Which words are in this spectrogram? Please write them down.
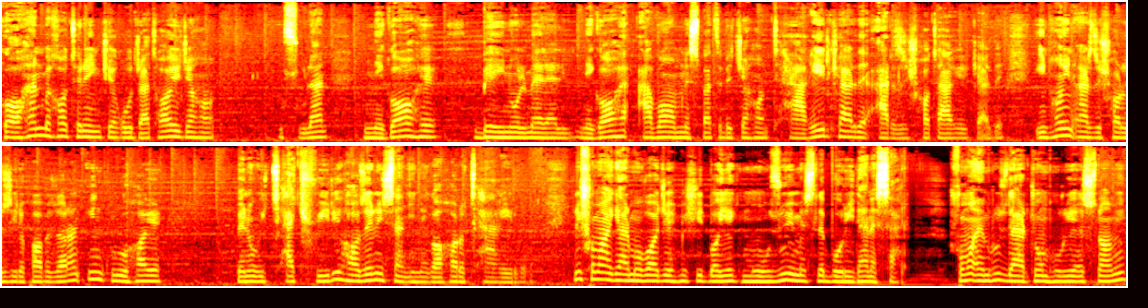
گاهن به خاطر اینکه قدرت های جهان اصولا نگاه بین المللی نگاه عوام نسبت به جهان تغییر کرده ارزش ها تغییر کرده. اینها این ارزش ها رو زیر پا بذارن. این گروه های به نوعی تکفیری حاضر نیستن این نگاه ها رو تغییر بدن. یعنی شما اگر مواجه میشید با یک موضوعی مثل بریدن سر شما امروز در جمهوری اسلامی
